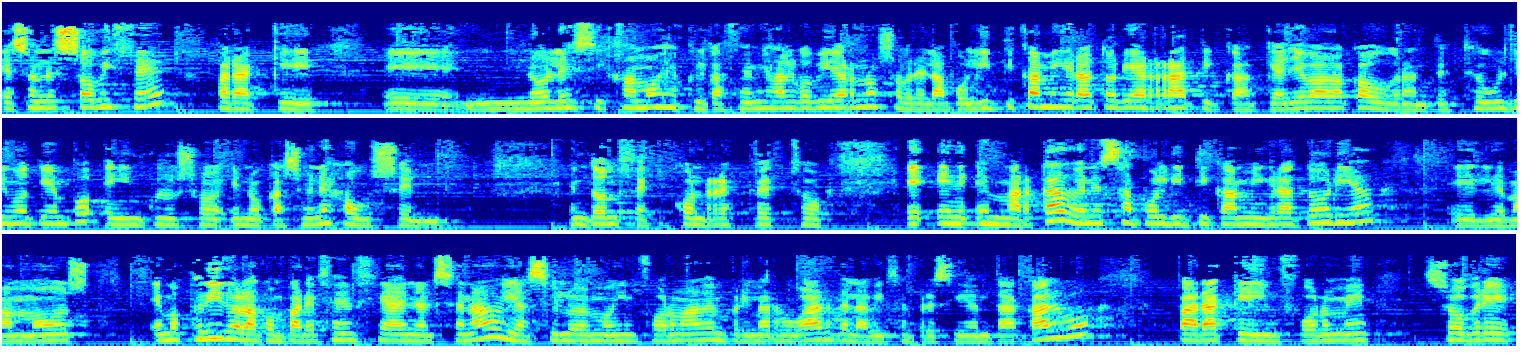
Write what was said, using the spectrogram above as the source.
Eso no es óbice para que eh, no le exijamos explicaciones al Gobierno sobre la política migratoria errática que ha llevado a cabo durante este último tiempo e incluso en ocasiones ausente. Entonces, con respecto, enmarcado en esa política migratoria, le vamos Hemos pedido la comparecencia en el Senado y así lo hemos informado en primer lugar de la vicepresidenta Calvo para que informe sobre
